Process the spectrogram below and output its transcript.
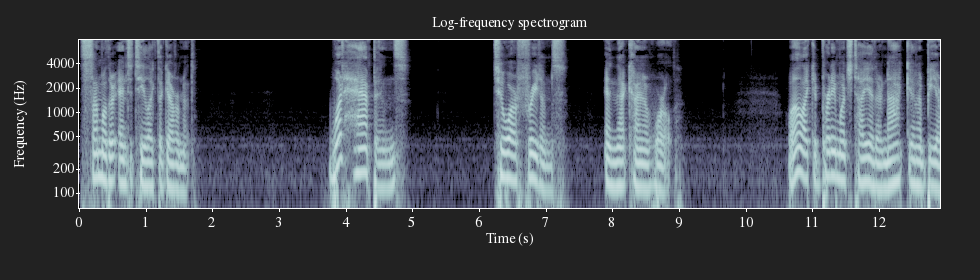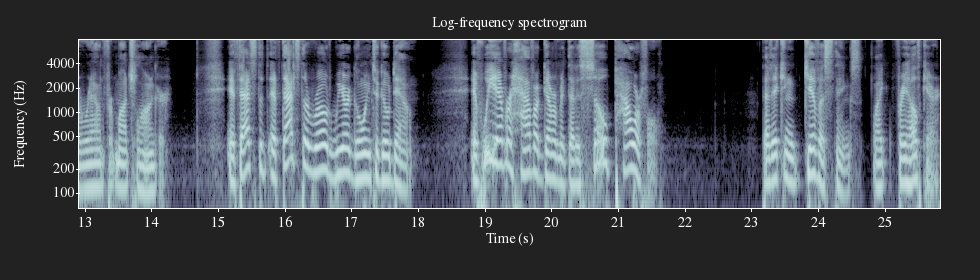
some other entity like the government. What happens to our freedoms in that kind of world? Well, I could pretty much tell you they're not going to be around for much longer. If that's the if that's the road we are going to go down, if we ever have a government that is so powerful that it can give us things like free healthcare,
